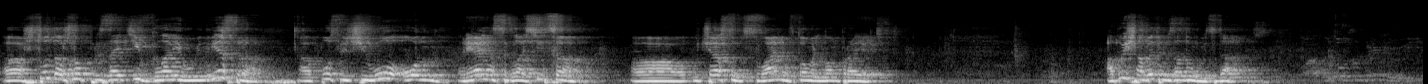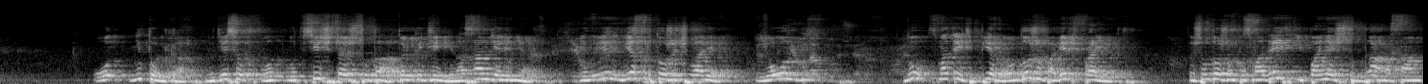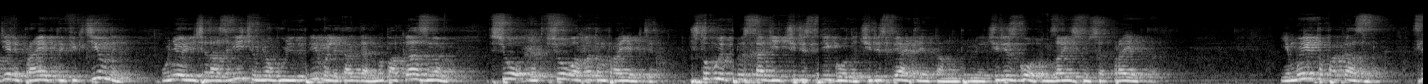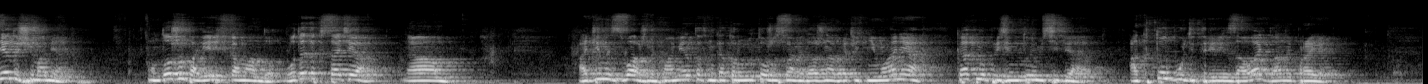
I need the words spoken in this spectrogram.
А, что должно произойти в голове у инвестора, а, после чего он реально согласится а, участвовать с вами в том или ином проекте? Обычно об этом задумывается, да. Он не только. Вот здесь вот, вот, вот все считают, что да, только деньги. На самом деле нет. Инвестор тоже человек. И он... Ну, смотрите, первое, он должен поверить в проект. То есть он должен посмотреть и понять, что да, на самом деле проект эффективный, у него есть развитие, у него будет прибыль и так далее. Мы показываем все, вот все об этом проекте. Что будет происходить через три года, через пять лет, там, например, через год, в зависимости от проекта. И мы это показываем. Следующий момент. Он должен поверить в команду. Вот это, кстати, один из важных моментов, на который мы тоже с вами должны обратить внимание, как мы презентуем себя, а кто будет реализовать данный проект.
